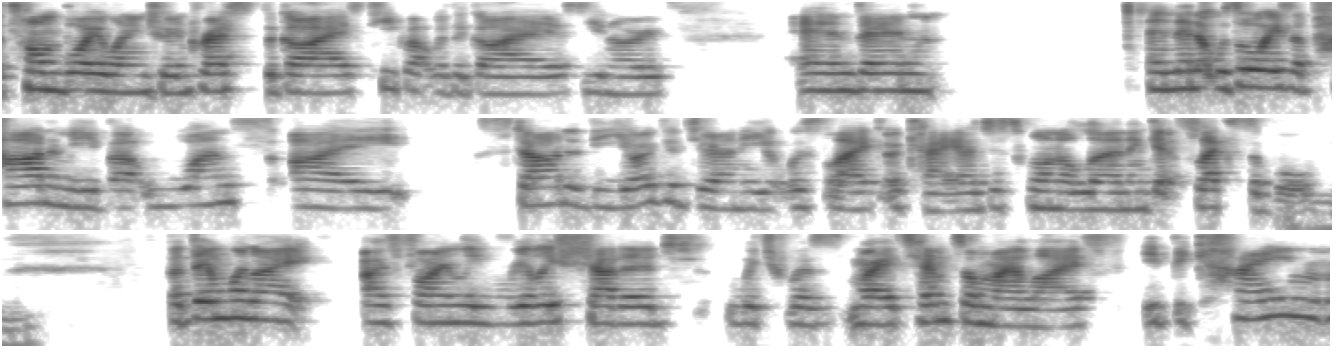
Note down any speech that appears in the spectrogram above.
a tomboy wanting to impress the guys, keep up with the guys, you know, and then, and then it was always a part of me. But once I started the yoga journey, it was like, okay, I just want to learn and get flexible. Mm. But then when I I finally really shattered, which was my attempt on my life, it became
